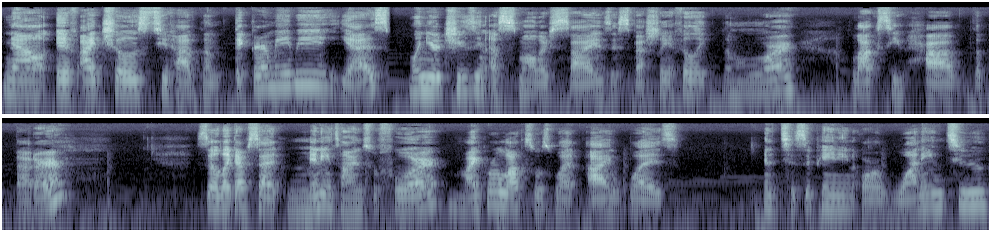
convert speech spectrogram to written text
Now, if I chose to have them thicker, maybe yes. When you're choosing a smaller size, especially, I feel like the more locks you have, the better. So like I've said many times before, micro locks was what I was anticipating or wanting to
